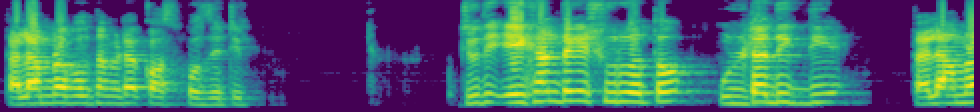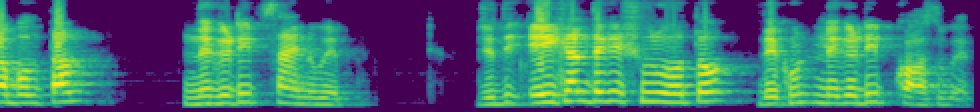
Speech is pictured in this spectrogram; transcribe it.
তাহলে আমরা বলতাম এটা কস পজিটিভ যদি এইখান থেকে শুরু হতো উল্টা দিক দিয়ে, তাহলে আমরা বলতাম নেগেটিভ সাইন ওয়েভ যদি এইখান থেকে শুরু হতো, দেখুন নেগেটিভ কস ওয়েভ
